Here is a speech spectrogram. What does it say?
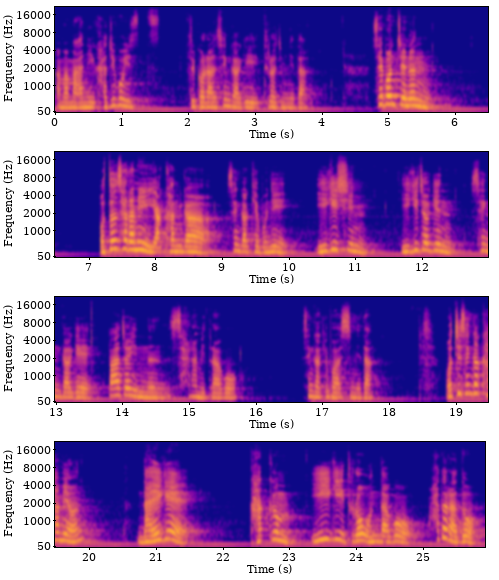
아마 많이 가지고 있을 거란 생각이 들어집니다. 세 번째는 어떤 사람이 약한가 생각해 보니 이기심, 이기적인 생각에 빠져 있는 사람이더라고 생각해 보았습니다. 어찌 생각하면 나에게 가끔 이익이 들어온다고 하더라도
